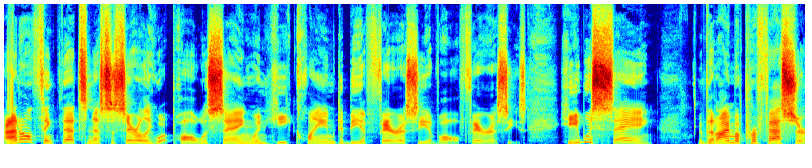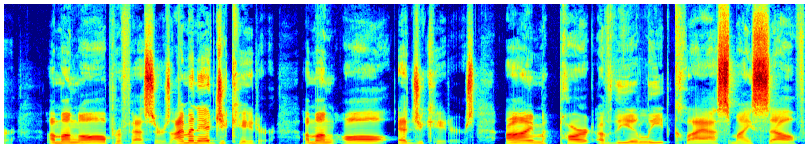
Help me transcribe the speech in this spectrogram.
I don't think that's necessarily what Paul was saying when he claimed to be a Pharisee of all Pharisees. He was saying that I'm a professor among all professors, I'm an educator among all educators. I'm part of the elite class myself.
